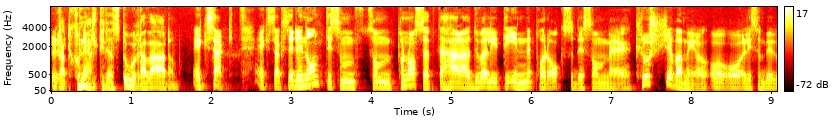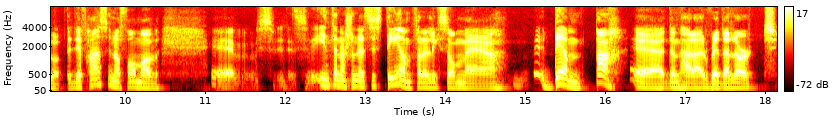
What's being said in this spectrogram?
rationellt i den stora världen. Exakt, exakt. Så det är någonting som, som på något sätt, det här, du var lite inne på det också, det som eh, Khrushchev var med och, och, och liksom byggde upp. Det, det fanns ju någon form av eh, internationellt system för att liksom eh, dämpa eh, den här red alert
